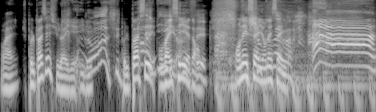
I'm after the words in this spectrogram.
Ouais, je peux le passer celui-là, il est... il est- Ouais, c'est peux le passer, pas on va essayer, attends. On essaye, on essaye. Ah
